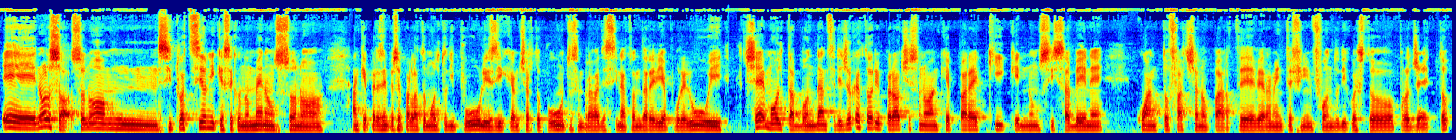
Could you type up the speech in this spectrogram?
E non lo so, sono mh, situazioni che secondo me non sono, anche per esempio si è parlato molto di Pulisic, a un certo punto sembrava destinato ad andare via pure lui, c'è molta abbondanza di giocatori, però ci sono anche parecchi che non si sa bene quanto facciano parte veramente fino in fondo di questo progetto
